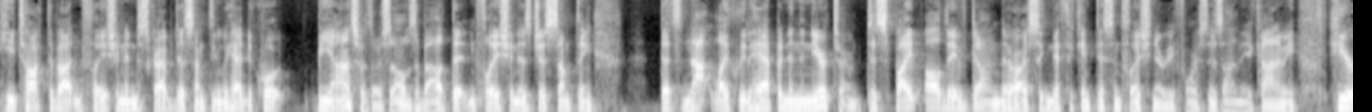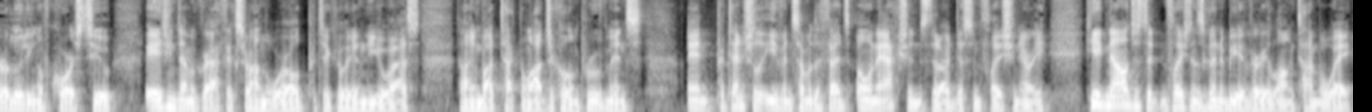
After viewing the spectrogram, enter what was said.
He talked about inflation and described it as something we had to quote be honest with ourselves about that inflation is just something that's not likely to happen in the near term. Despite all they've done, there are significant disinflationary forces on the economy. Here, alluding, of course, to aging demographics around the world, particularly in the US, talking about technological improvements and potentially even some of the Fed's own actions that are disinflationary. He acknowledges that inflation is going to be a very long time away.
